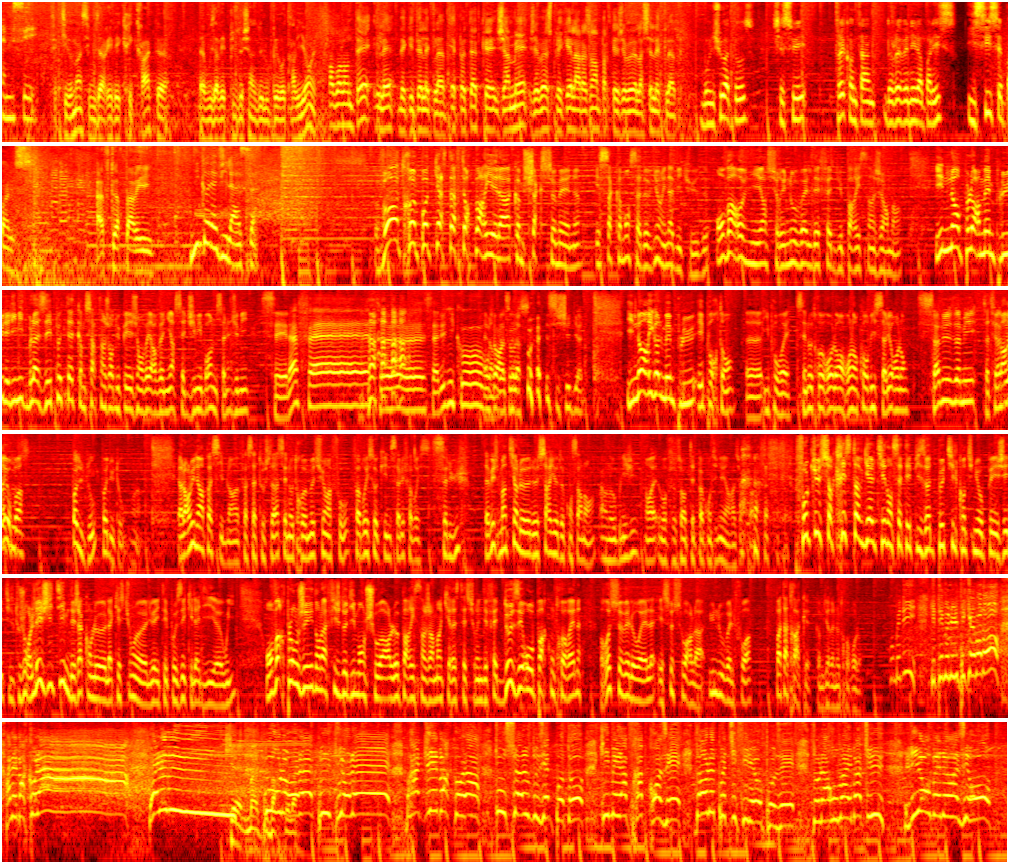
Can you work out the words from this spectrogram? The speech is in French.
RMC. Effectivement, si vous arrivez cric-crac, euh, ben, vous avez plus de chances de louper votre avion. Ma volonté, il est de quitter le club. Et peut-être que jamais je vais expliquer la raison pour laquelle je veux lâcher le club. Bonjour à tous. Je suis très content de revenir à Paris. Ici, c'est Paris. After Paris. Nicolas Villas. Votre podcast After Paris est là, comme chaque semaine, et ça commence à devenir une habitude. On va revenir sur une nouvelle défaite du Paris Saint-Germain. Il n'en pleure même plus, les limites blasées, peut-être comme certains joueurs du PSG, on va y revenir. C'est Jimmy Brown. Salut Jimmy. C'est la fête. Euh, salut Nico. Bonjour à tous. Ouais, c'est génial. Il n'en rigole même plus, et pourtant, euh, il pourrait. C'est notre Roland, Roland Courbis. Salut Roland. Salut les amis. Ça te fait Salut marrer ou pas. Pas du tout. Pas du tout. Voilà. Alors lui, il est impassible hein, face à tout ça. C'est notre Monsieur Info, Fabrice Hawkins. Salut Fabrice. Salut. T'as vu, je maintiens le, le sérieux te concernant. hein. On est obligé. Ouais, bon, ça va peut-être pas continuer, hein, rassure-toi. Focus sur Christophe Galtier dans cet épisode. Peut-il continuer au PSG Est-il toujours légitime? Déjà, quand le- la question euh, lui a été posée, qu'il a dit euh, oui. On va replonger dans l'affiche de dimanche soir. Le Paris Saint-Germain qui restait sur une défaite 2-0 au parc contre Rennes recevait l'OL. Et ce soir-là, une nouvelle fois, patatrac, comme dirait notre Roland. Koumbedi qui était venu lui piquer le ballon avec Barcola Et le but Quel match de Pour l'Olympique lyonnais Bradley Barcola, tout seul au deuxième poteau, qui met la frappe croisée dans le petit filet opposé. Donnarumma est battu, Lyon mène 1 à 0.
